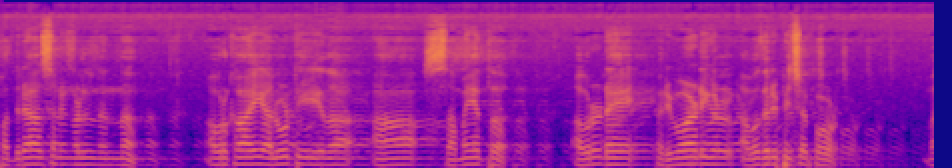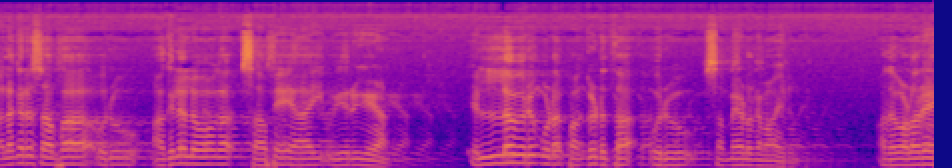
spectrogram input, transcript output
ഭദ്രാസനങ്ങളിൽ നിന്ന് അവർക്കായി അലോട്ട് ചെയ്ത ആ സമയത്ത് അവരുടെ പരിപാടികൾ അവതരിപ്പിച്ചപ്പോൾ മലങ്കര സഭ ഒരു അഖിലലോക സഭയായി ഉയരുകയാണ്. എല്ലാവരും കൂടെ പങ്കെടുത്ത ഒരു സമ്മേളനമായിരുന്നു. അത് വളരെ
